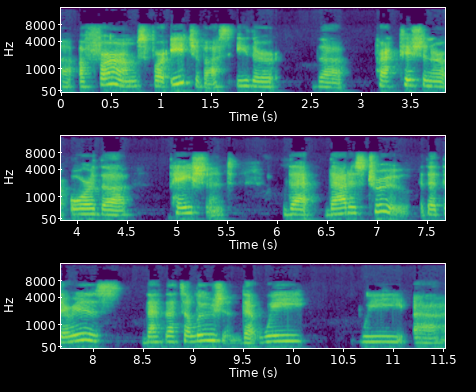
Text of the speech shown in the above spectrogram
uh, affirms for each of us, either the practitioner or the patient, that that is true, that there is that that's illusion, that we we uh,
